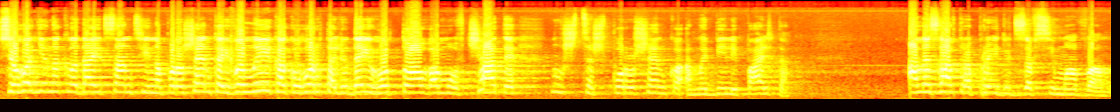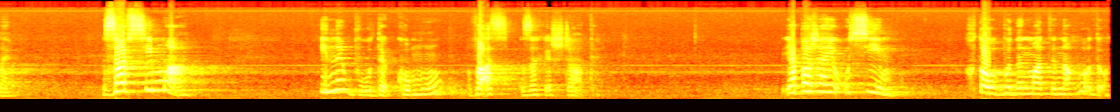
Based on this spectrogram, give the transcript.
Сьогодні накладають санкції на Порошенка, і велика когорта людей готова мовчати. Ну ж це ж Порошенко, а ми білі пальта. Але завтра прийдуть за всіма вами. За всіма. І не буде кому вас захищати. Я бажаю усім, хто буде мати нагоду,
